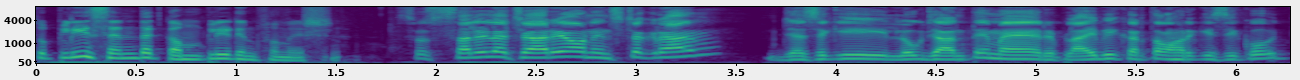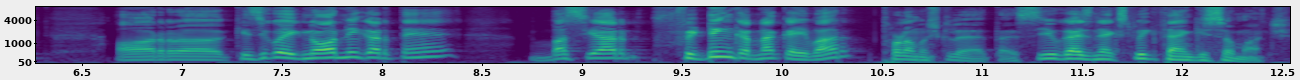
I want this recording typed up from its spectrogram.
So please send the complete information so Salil Acharya on Instagram जैसे कि लोग जानते हैं मैं रिप्लाई भी करता हूँ हर किसी को और किसी को इग्नोर नहीं करते हैं। बस यार फिटिंग करना कई बार थोड़ा मुश्किल हो जाता है। See you guys next week thank you so much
